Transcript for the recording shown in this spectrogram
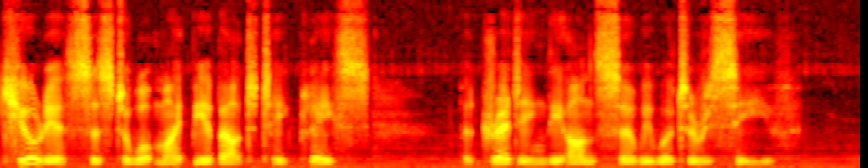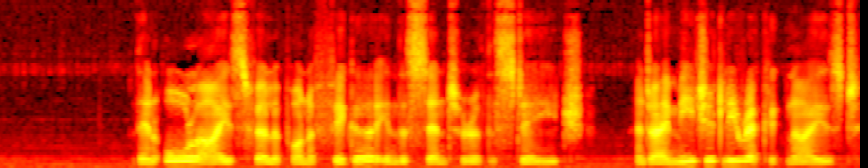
curious as to what might be about to take place, but dreading the answer we were to receive. Then all eyes fell upon a figure in the centre of the stage, and I immediately recognized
